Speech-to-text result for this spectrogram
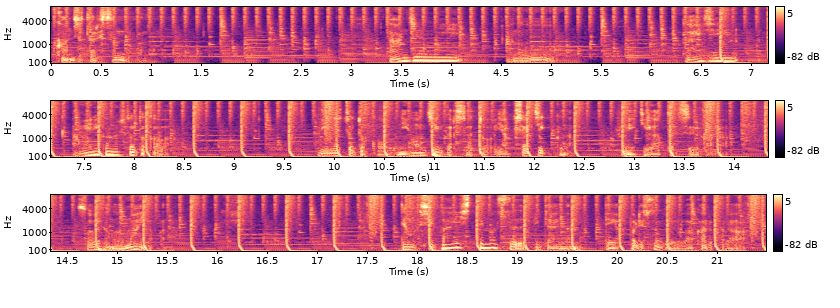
感じたりするのかな？単純にあの外人アメリカの人とかはみんなちょっとこう日本人からすると役者チックな雰囲気があったりするからそういうのがうまいのかな？でも芝居してますみたいなのってやっぱりすぐ分かるから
